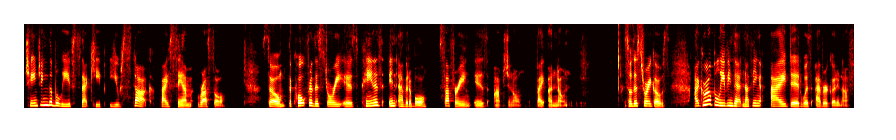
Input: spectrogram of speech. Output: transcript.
Changing the Beliefs That Keep You Stuck by Sam Russell. So the quote for this story is Pain is inevitable, suffering is optional by Unknown. So this story goes I grew up believing that nothing I did was ever good enough.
